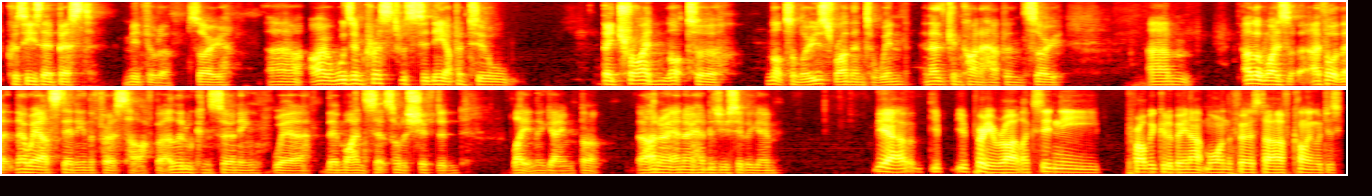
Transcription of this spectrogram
because he's their best midfielder. So uh, I was impressed with Sydney up until they tried not to not to lose rather than to win, and that can kind of happen. So, um, otherwise, I thought that they were outstanding in the first half, but a little concerning where their mindset sort of shifted late in the game. But I don't know. I know. How did you see the game? Yeah, you're pretty right. Like Sydney probably could have been up more in the first half. Collingwood just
